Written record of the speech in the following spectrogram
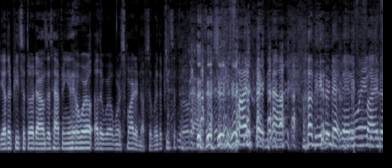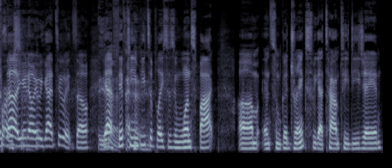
the other pizza throwdowns that's happening in the world, other world weren't smart enough. So we're the pizza throwdowns you can find right now on the internet, man. If you find us out, you know, we got to it. So yeah, Yeah. 15 pizza places in one spot. Um, and some good drinks. We got Tom T DJing.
